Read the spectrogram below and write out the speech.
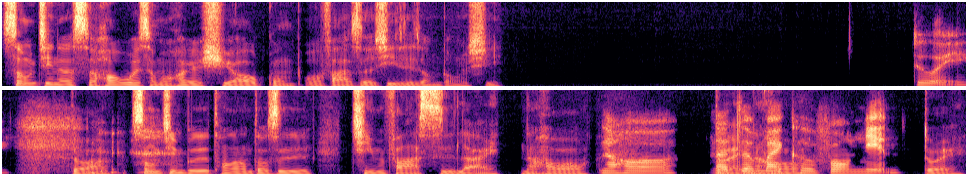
诵经的时候为什么会需要广播发射器这种东西？对，对啊，诵经不是通常都是请法师来，然后然后拿着麦克风念。对，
